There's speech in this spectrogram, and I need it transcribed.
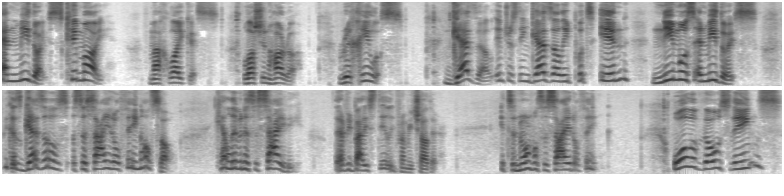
and midos, kimoi, machlaikis, lashon hara, rechilus, gezel. Interesting, gezel he puts in nimus and midos because gezel's a societal thing. Also, you can't live in a society that everybody's stealing from each other. It's a normal societal thing. All of those things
